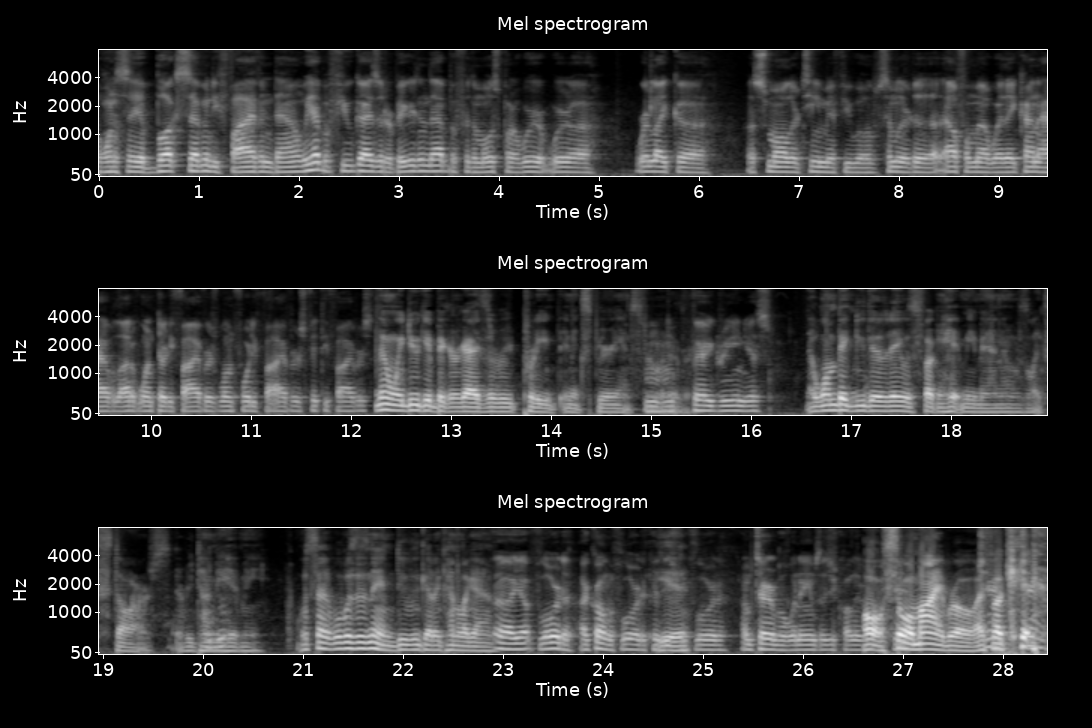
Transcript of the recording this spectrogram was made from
I want to say a buck seventy five and down. We have a few guys that are bigger than that, but for the most part, we're we're uh we're like a, a smaller team, if you will, similar to Alpha Male, where they kind of have a lot of one thirty fivers, one forty fivers, fifty fivers. then when we do get bigger guys, they're pretty inexperienced or Mm-hmm. whatever. Very green, yes. That one big dude the other day was fucking hit me, man. It was like stars every time he hit me. What's that? What was his name? Dude, we got a kind of like a. Uh, yeah, Florida. I call him Florida because Yeah. he's from Florida. I'm terrible with names. I just call everybody. Oh, so am I, bro. I fucking. Is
